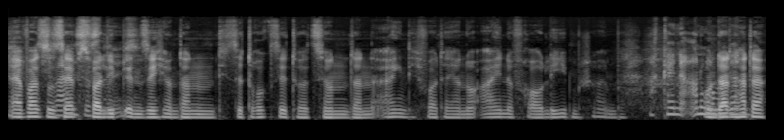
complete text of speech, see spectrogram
Er war so selbstverliebt in sich und dann diese Drucksituation. Dann eigentlich wollte er ja nur eine Frau lieben, scheinbar. ach, keine Ahnung. Und aber dann, hat er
